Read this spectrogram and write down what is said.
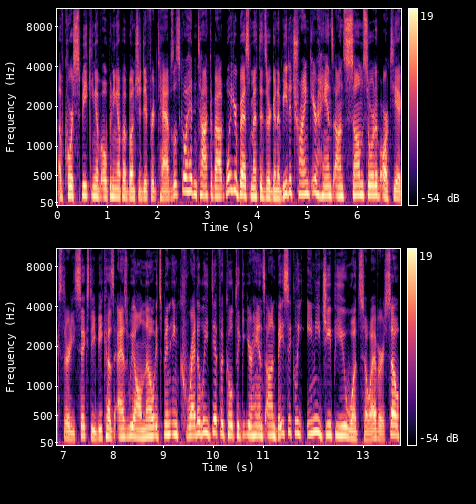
of course, speaking of opening up a bunch of different tabs, let's go ahead and talk about what your best methods are going to be to try and get your hands on some sort of RTX 3060 because as we all know, it's been incredibly difficult to get your hands on basically any GPU whatsoever. So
